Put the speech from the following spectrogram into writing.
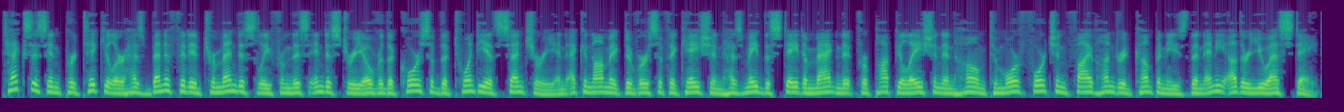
Texas in particular has benefited tremendously from this industry over the course of the 20th century and economic diversification has made the state a magnet for population and home to more Fortune 500 companies than any other U.S. state.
